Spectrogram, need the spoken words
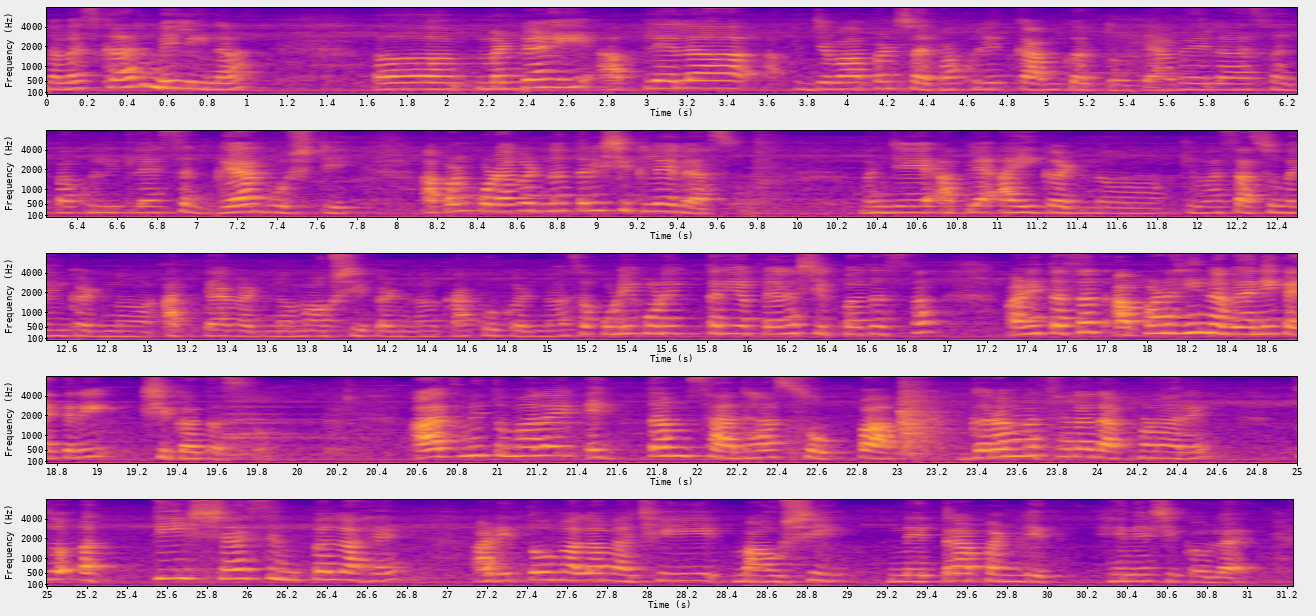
नमस्कार मी लीना. मंडळी आपल्याला जेव्हा आपण स्वयंपाकखोलीत काम करतो त्यावेळेला स्वयंपाकखोलीतल्या सगळ्या गोष्टी आपण कोणाकडनं तरी शिकलेल्या असतो. म्हणजे आपल्या आईकडनं किंवा सासूबाईंकडनं आत्याकडनं मावशीकडनं काकूकडनं असं कोणी कोणी तरी आपल्याला शिकवत असतं आणि तसंच आपणही नव्याने काहीतरी शिकत असतो. आज मी तुम्हाला एक एकदम साधा सोपा गरम मसाला दाखवणार आहे जो अतिशय सिंपल आहे आणि तो मला माझी मावशी नेत्रा पंडित हिने शिकवला आहे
